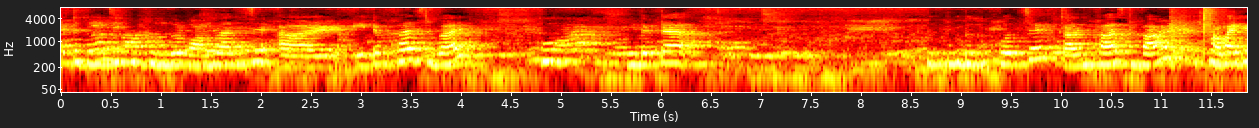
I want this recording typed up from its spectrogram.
একটা দিয়েছি, খুব সুন্দর গন্ধ আসছে। আর এটা ফার্স্ট বার খুব ভিতরটা দুপুক দুপুক করছে। কারণ ফার্স্ট বার সবাইকে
